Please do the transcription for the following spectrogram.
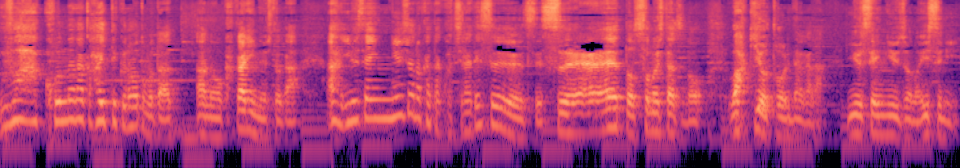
うわーこんな中入ってくのと思ったら、あの、係員の人が、あ、優先入場の方こちらです。って、スーッとその人たちの脇を通りながら、優先入場の椅子に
